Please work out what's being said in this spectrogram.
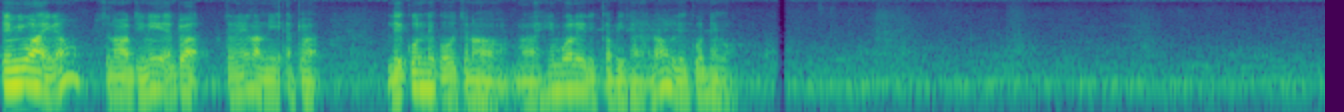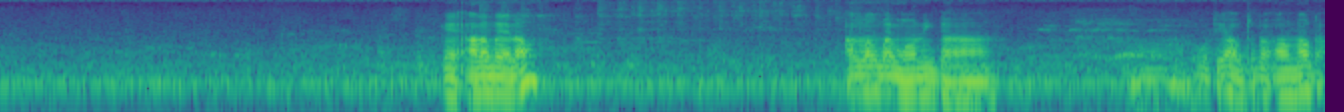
တင်ပြီးွားရင်နော်ကျွန်တော်ဒီနေ့အတွက်တနင်္လာနေ့အတွက်လေးခုနှစ်ကိုကျွန်တော်ဟင်းပွဲလေးတွေကပ်ပေးထားတာနော်လေးခုနှစ်ကို ကဲအားလုံးပဲနော်အားလုံးပဲ morning ပါဟိုတယောက်တော်တော်အောင်နောက်တာ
